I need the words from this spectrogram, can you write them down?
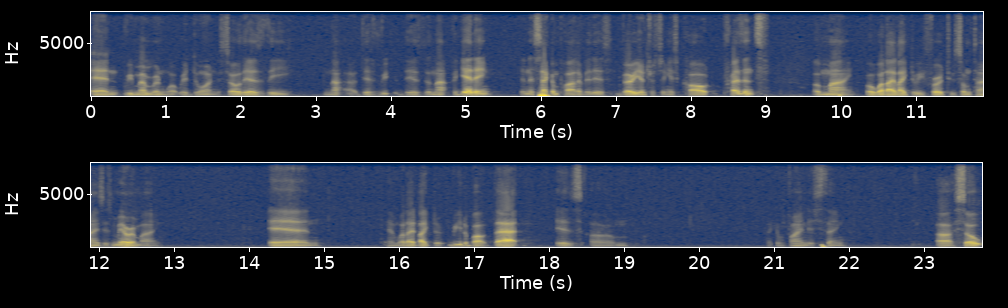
and remembering what we're doing. So, there's the not, uh, there's, re, there's the not forgetting. Then the second part of it is very interesting. It's called presence of mind, or what I like to refer to sometimes as mirror mind. And and what I'd like to read about that is um, I can find this thing. Uh, so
